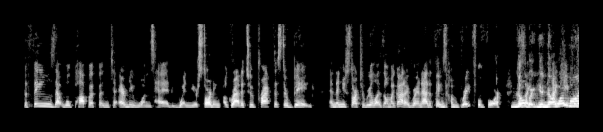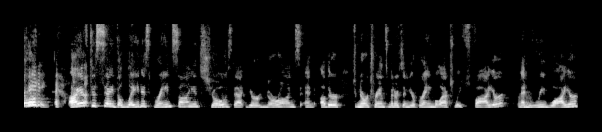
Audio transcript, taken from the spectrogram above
the things that will pop up into everyone's head when you're starting a gratitude practice they're big and then you start to realize oh my god i ran out of things i'm grateful for no I, but you know I what Myra? i have to say the latest brain science shows mm-hmm. that your neurons and other neurotransmitters in your brain will actually fire mm-hmm. and rewire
